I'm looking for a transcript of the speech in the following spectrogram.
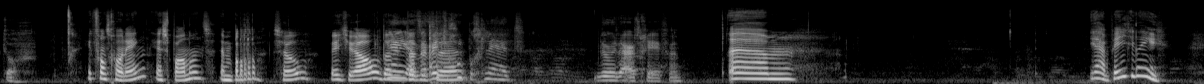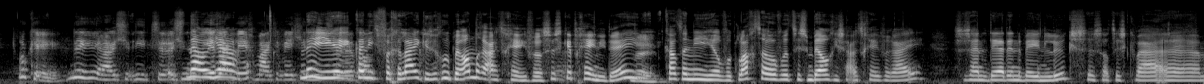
toch? ik vond het gewoon eng en spannend. En brrr, zo, weet je wel. Dat, ja, ja, dat maar het, werd je eh, goed begeleid door de uitgever? ehm, ja, weet ik niet. Oké, nee, ja, als je niet, eh, als je Nou, niet eerder ja. hebt meegemaakt, dan weet je Nee, niet... je eh, kan wat- niet vergelijken zo goed met andere uitgevers. Dus ik heb geen idee. Nee. Ik had er niet heel veel klachten over. Het is een Belgische uitgeverij. Ze zijn de derde in de Benelux. Dus dat is qua ehm,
